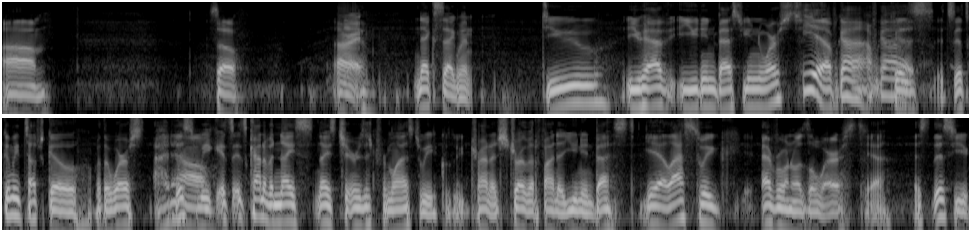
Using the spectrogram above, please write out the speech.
Mhm. Um, so all right. Next segment. Do you you have Union best Union worst? yeah, I've got I've got Because it's it's gonna be tough to go with the worst I this week. It's it's kind of a nice nice transition from last week. We were trying to struggle to find a Union best. yeah. Last week everyone was the worst. Yeah, this this year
